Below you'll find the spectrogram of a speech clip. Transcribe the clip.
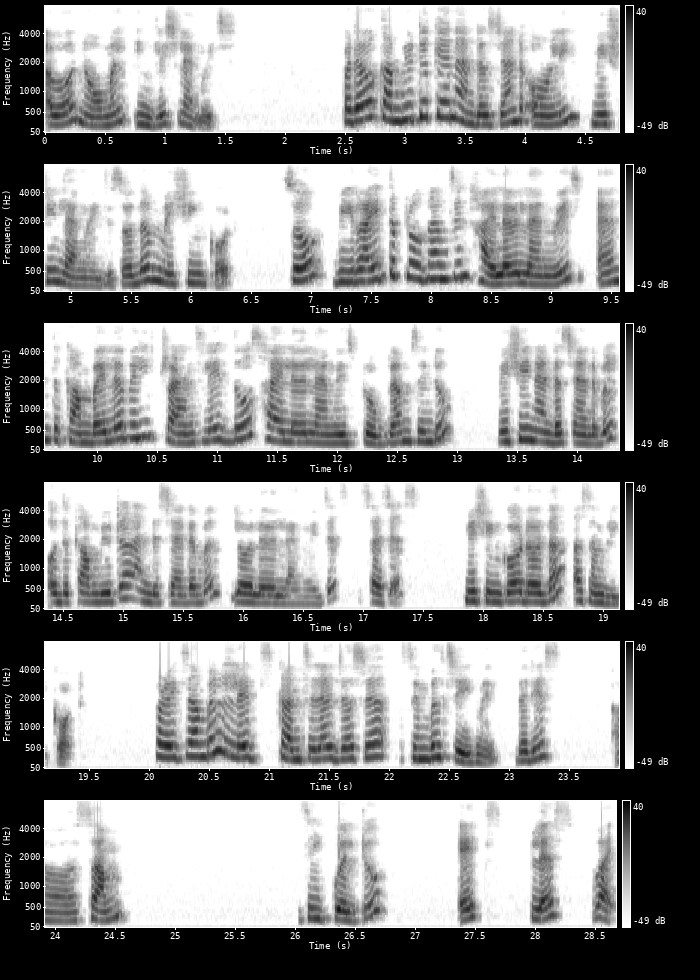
our normal English language. But our computer can understand only machine languages or the machine code. So we write the programs in high level language and the compiler will translate those high level language programs into machine understandable or the computer understandable low level languages such as machine code or the assembly code. For example, let's consider just a simple statement that is uh, sum is equal to x plus y.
